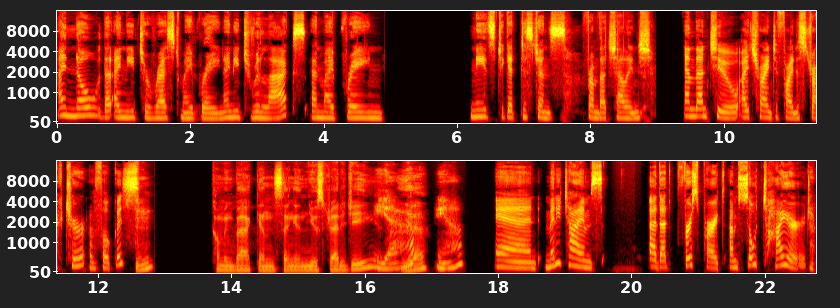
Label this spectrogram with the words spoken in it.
I know that I need to rest my brain. I need to relax and my brain needs to get distance from that challenge. And then too, I try to find a structure and focus. Mm-hmm. Coming back and setting a new strategy. Yeah. Yeah. Yeah. And many times at that first part, I'm so tired,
